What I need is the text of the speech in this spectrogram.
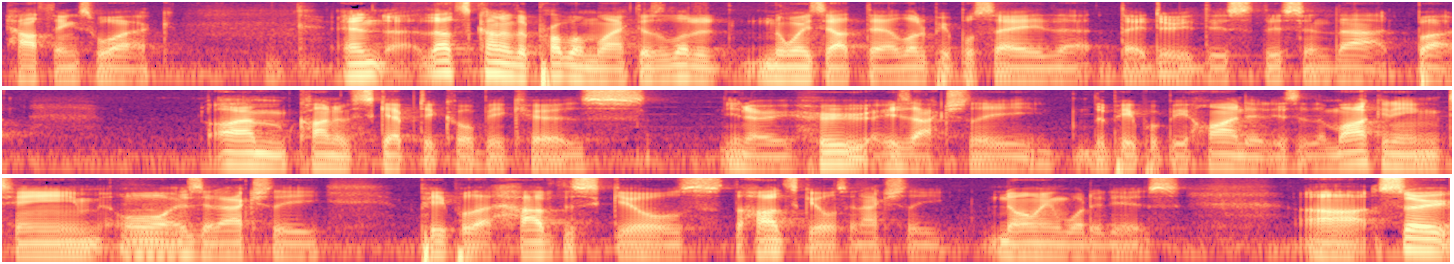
how things work. And uh, that's kind of the problem. Like, there's a lot of noise out there. A lot of people say that they do this, this, and that. But I'm kind of skeptical because, you know, who is actually the people behind it? Is it the marketing team or is it actually people that have the skills, the hard skills, and actually knowing what it is? Uh, so,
